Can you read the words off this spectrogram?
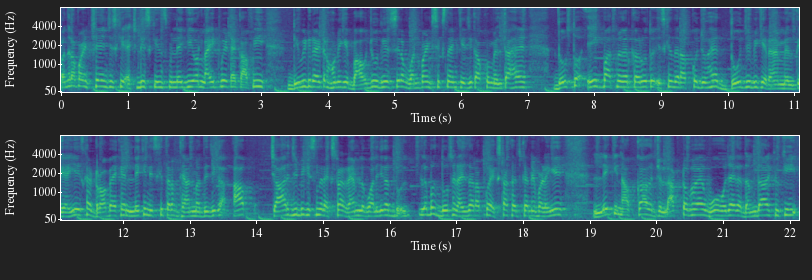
पंद्रह पॉइंट छह इंच की एच डी स्क्रीन मिलेगी और लाइट वेट है, काफ़ी डीवीडी राइटर होने के बावजूद ये सिर्फ़ वन पॉइंट सिक्स नाइन के जी का आपको मिलता है। दोस्तों, एक बात मैं अगर करूँ तो इसके अंदर आपको जो है दो जीबी की रैम मिलती है। ये इसका ड्रॉबैक है, लेकिन इसकी तरफ़ ध्यान मत दीजिएगा। आप चार जीबी के अंदर एक्स्ट्रा रैम लगवा लीजिएगा लगभग दो से ढाई हज़ार आपको एक्स्ट्रा खर्च करने पड़ेंगे। लेकिन आपका जो लैपटॉप है वो हो जाएगा दमदार क्योंकि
